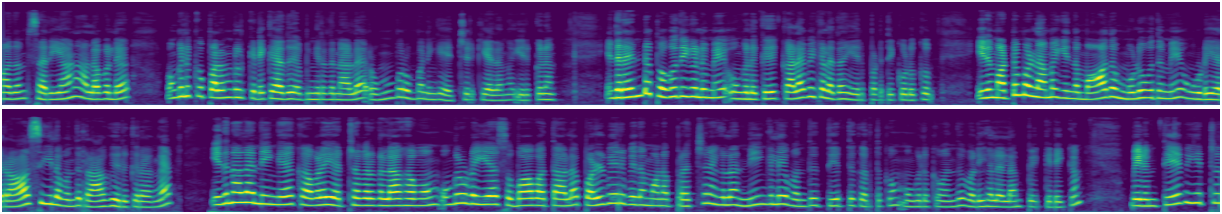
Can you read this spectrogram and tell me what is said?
மாதம் சரியான அளவில் உங்களுக்கு பலன்கள் கிடைக்காது அப்படிங்கிறதுனால ரொம்ப ரொம்ப நீங்கள் எச்சரிக்கையாக தாங்க இருக்கணும். இந்த ரெண்டு பகுதிகளுமே உங்களுக்கு கலவைகளை தான் ஏற்படுத்தி கொடுக்கும். இது மட்டும் இல்லாமல் இந்த மாதம் முழுவதுமே உங்களுடைய ராசியில் வந்து ராகு இருக்கிறாங்க. இதனால் நீங்கள் கவலையற்றவர்களாகவும் உங்களுடைய சுபாவத்தால் பல்வேறு விதமான பிரச்சனைகளை நீங்களே வந்து தீர்த்துக்கிறதுக்கும் உங்களுக்கு வந்து வழிகள் எல்லாம் கிடைக்கும். மேலும் தேவையற்ற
